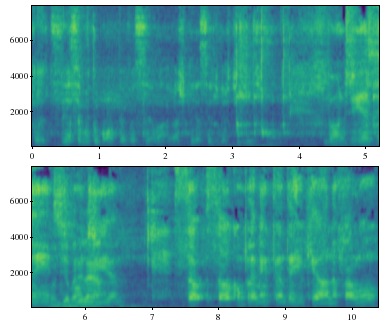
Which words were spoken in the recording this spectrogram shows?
putz, ia ser muito bom ter você lá. Eu acho que ia ser divertidíssimo. Bom dia, gente. Bom dia, Mariléia. dia. Só, só complementando aí o que a Ana falou.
